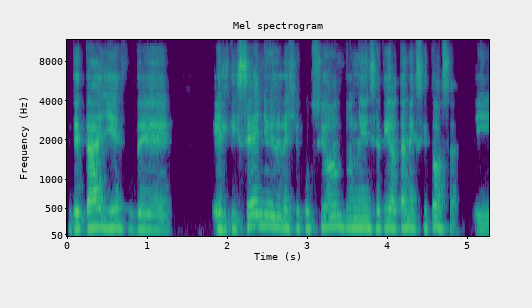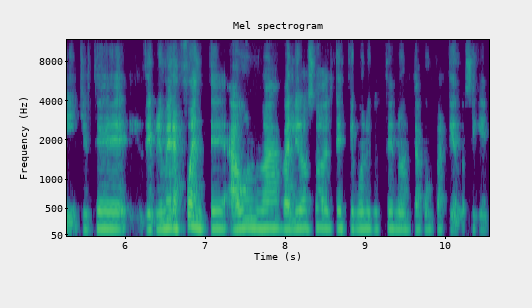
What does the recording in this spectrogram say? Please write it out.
detalles de el diseño y de la ejecución de una iniciativa tan exitosa y que usted de primera fuente, aún más valioso el testimonio que usted nos está compartiendo. Así que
